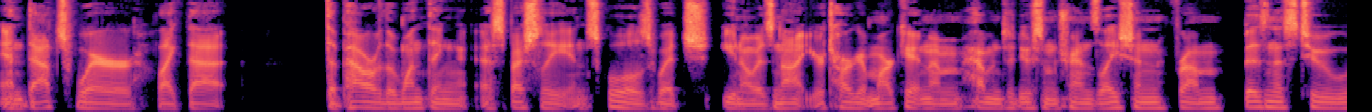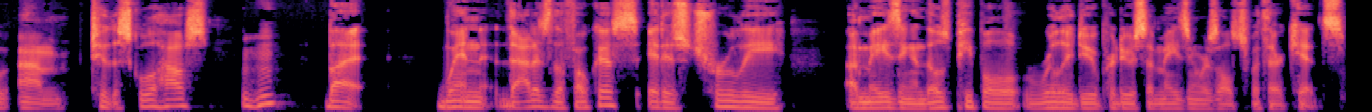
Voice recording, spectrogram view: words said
and that's where like that the power of the one thing, especially in schools, which you know is not your target market, and I'm having to do some translation from business to um, to the schoolhouse. Mm-hmm. But when that is the focus, it is truly amazing, and those people really do produce amazing results with their kids.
